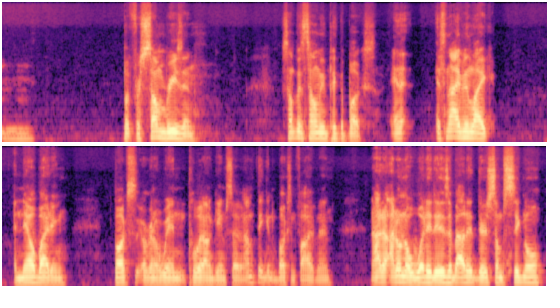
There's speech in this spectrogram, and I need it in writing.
Mm-hmm. But for some reason, something's telling me to pick the Bucks, and it's not even like a nail biting. Bucks are gonna win, pull it on Game Seven. I'm thinking the Bucks in five, man. And I, I don't know what it is about it. There's some signal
